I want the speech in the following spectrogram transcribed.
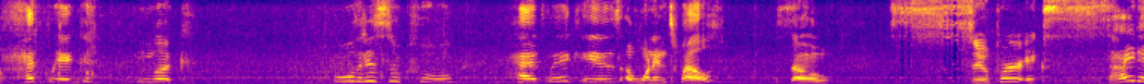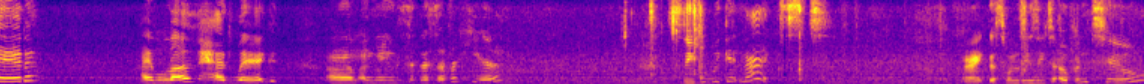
Hedwig, look. Oh, that is so cool. Hedwig is a 1 in 12. So, super excited. I love Hedwig. Um, I'm going to sit this over here. See who we get next. Alright, this one's easy to open too.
